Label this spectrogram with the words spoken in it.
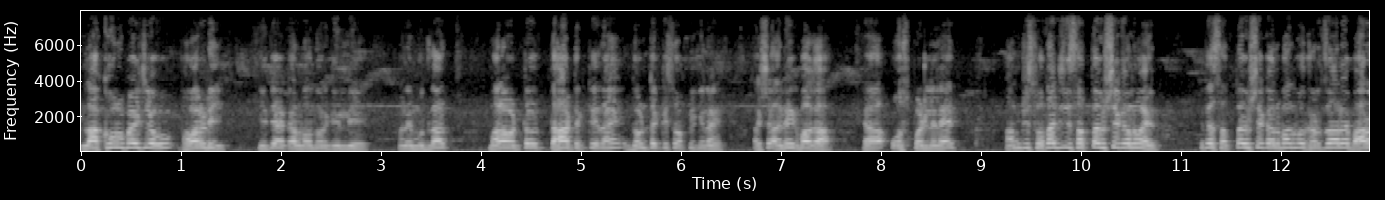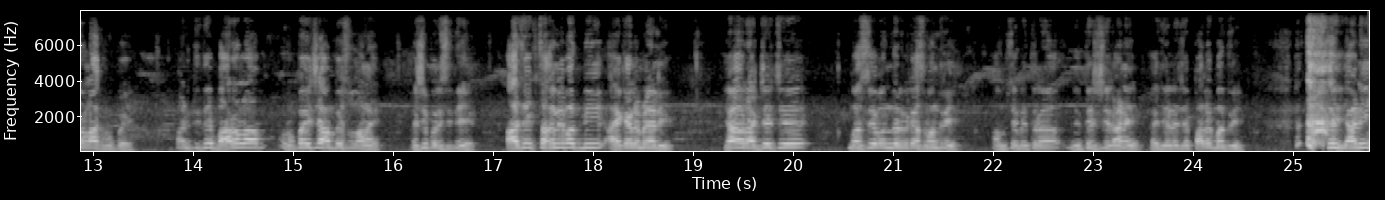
लाखो रुपयाची फवारणी ही त्या कलमांवर गेलेली आहे. आणि मुदलात मला वाटतं दहा टक्के नाही दोन टक्के पिकी नाही अशा अनेक बागा ह्या ओस पडलेल्या आहेत. आमची स्वतःची सत्तावीसशे कलमं आहेत त्या सत्तावीसशे कलमांवर खर्च आला आहे बारा लाख रुपये. आणि तिथे बारा लाख रुपयाचे आंबेसुद्धा नाही अशी परिस्थिती आहे. आज एक चांगली बातमी ऐकायला मिळाली. या राज्याचे मत्स्यबंदर विकास मंत्री आमचे मित्र नितीशजी राणे या जिल्ह्याचे पालकमंत्री यांनी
